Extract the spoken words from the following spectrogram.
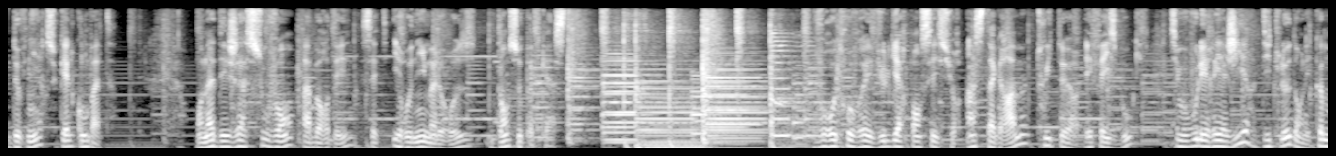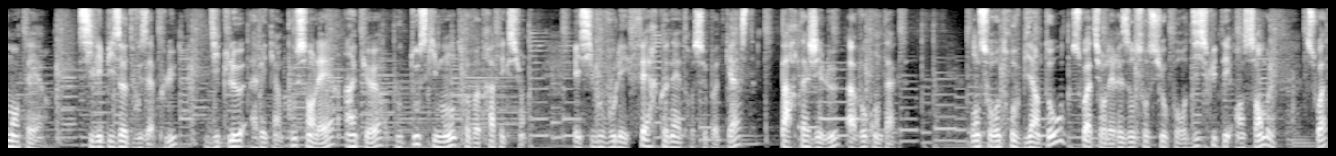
devenir ce qu'elles combattent. On a déjà souvent abordé cette ironie malheureuse dans ce podcast. Vous retrouverez Vulgaire Pensée sur Instagram, Twitter et Facebook. Si vous voulez réagir, dites-le dans les commentaires. Si l'épisode vous a plu, dites-le avec un pouce en l'air, un cœur ou tout ce qui montre votre affection. Et si vous voulez faire connaître ce podcast, partagez-le à vos contacts. On se retrouve bientôt, soit sur les réseaux sociaux pour discuter ensemble, soit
